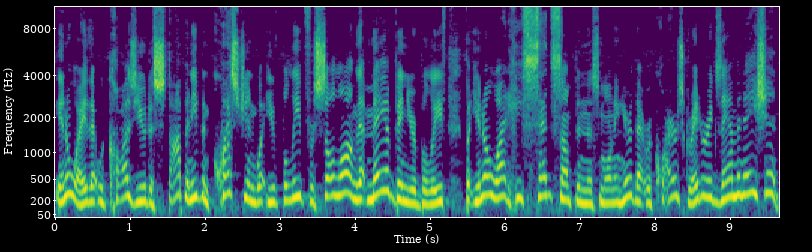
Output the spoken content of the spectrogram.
in a way that would cause you to stop and even question what you've believed for so long that may have been your belief, but you know what? He said something this morning here that requires greater examination.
